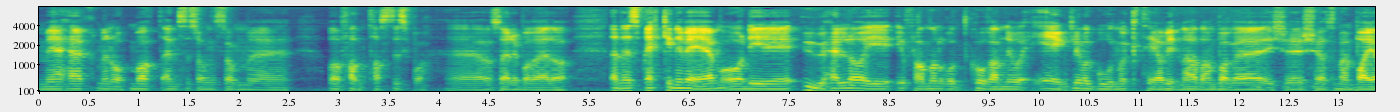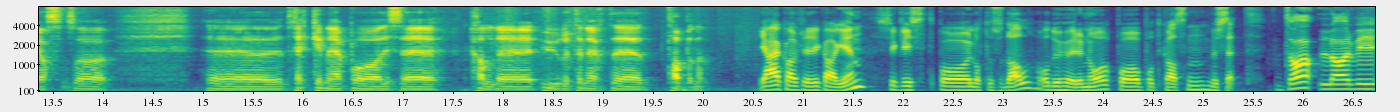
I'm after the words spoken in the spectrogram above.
med her, men åpenbart en sesong som eh, var fantastisk bra. Eh, og så er det bare da denne sprekken i VM og de uhellene i, i Flandern rundt hvor han jo egentlig var god nok til å vinne, da han bare ikke kjørte med en bajas. Så eh, trekket ned på disse kalde, urutinerte tabbene. Jeg er Carl Fredrik Hagen, syklist på Lotto Sodal, og du hører nå på podkasten Musett. Da lar vi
